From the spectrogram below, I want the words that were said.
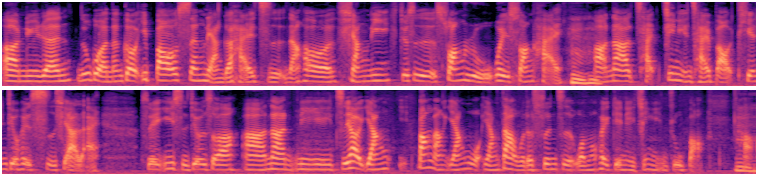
啊，女人如果能够一包生两个孩子，然后想你就是双乳喂双孩，嗯啊，那财金银财宝天就会赐下来。所以意思就是说啊，那你只要养帮忙养我养大我的孙子，我们会给你金银珠宝。好，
